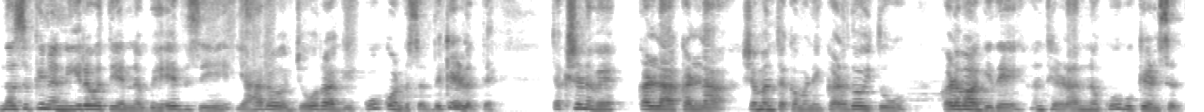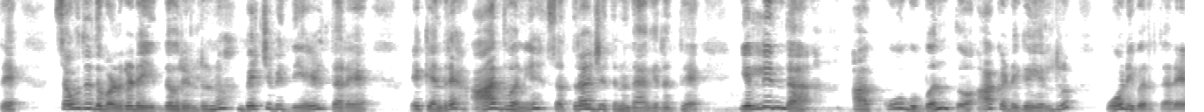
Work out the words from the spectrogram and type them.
ನಸುಕಿನ ನೀರವತಿಯನ್ನು ಭೇದಿಸಿ ಯಾರೋ ಜೋರಾಗಿ ಕೂಕೊಂಡು ಸದ್ದು ಕೇಳುತ್ತೆ. ತಕ್ಷಣವೇ ಕಳ್ಳ ಕಳ್ಳ ಶಮಂತಕಮಣಿ ಕಳೆದೋಯ್ತು, ಕಳವಾಗಿದೆ ಅಂಥೇಳಿ ಅನ್ನೋ ಕೂಗು ಕೇಳಿಸುತ್ತೆ. ಸೌಧದ ಒಳಗಡೆ ಇದ್ದವರೆಲ್ಲರೂ ಬೆಚ್ಚಿ ಬಿದ್ದು ಹೇಳ್ತಾರೆ. ಏಕೆಂದರೆ ಆ ಧ್ವನಿ ಸತ್ರಾಜತನದಾಗಿರುತ್ತೆ ಎಲ್ಲಿಂದ ಆ ಕೂಗು ಬಂತೋ ಆ ಕಡೆಗೆ ಎಲ್ಲರೂ ಓಡಿ ಬರ್ತಾರೆ.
